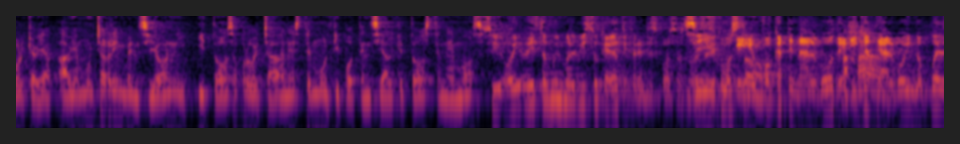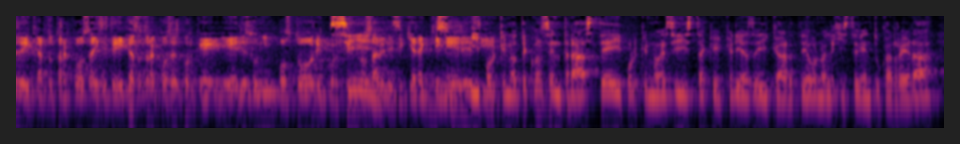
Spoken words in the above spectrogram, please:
porque había, había mucha reinvención y, y, todos aprovechaban este multipotencial que todos tenemos. Sí, hoy, hoy está muy mal visto que hagas diferentes cosas, ¿no? Sí, es como justo. que enfócate en algo, dedícate a algo y no puedes dedicarte a otra cosa. Y si te dedicas a otra cosa es porque eres un impostor y porque sí. no sabes ni siquiera quién sí. eres. Y, y, porque no te concentraste y porque no decidiste a qué querías dedicarte o no elegiste bien tu carrera.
